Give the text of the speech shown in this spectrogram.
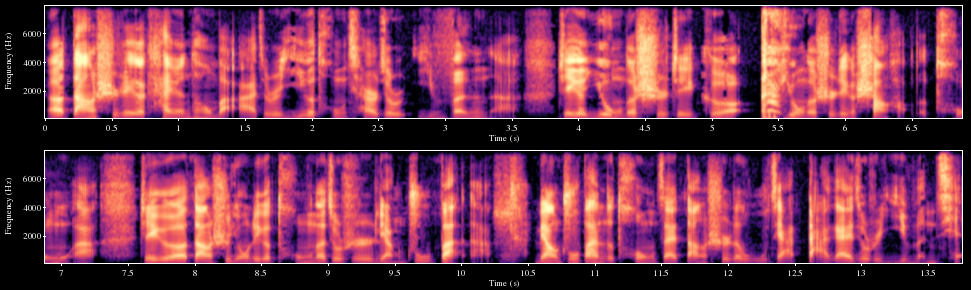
呃，当时这个开元通宝啊，就是一个铜钱就是一文啊，这个用的是这个 用的是这个上好的铜啊，这个当时用这个。铜呢，就是两铢半啊，两铢半的铜在当时的物价大概就是一文钱，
